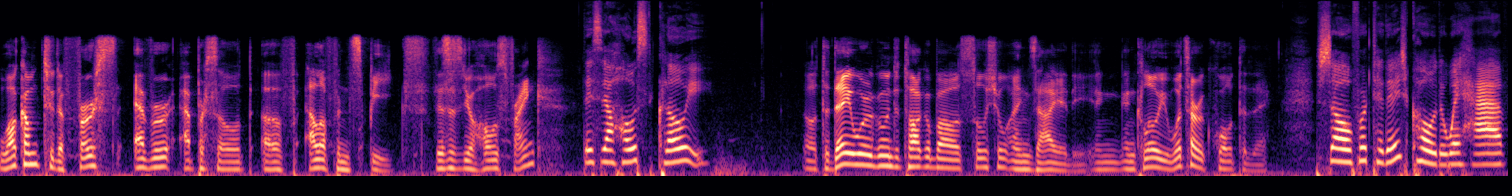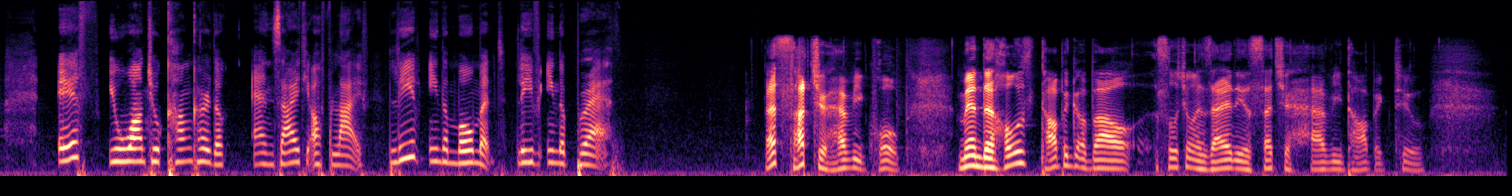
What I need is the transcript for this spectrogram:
Welcome to the first ever episode of Elephant Speaks. This is your host Frank. This is your host, Chloe. Uh, today we're going to talk about social anxiety. And, and Chloe, what's our quote today? So for today's quote, we have if you want to conquer the anxiety of life, live in the moment, live in the breath. That's such a heavy quote. Man, the whole topic about social anxiety is such a heavy topic too.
